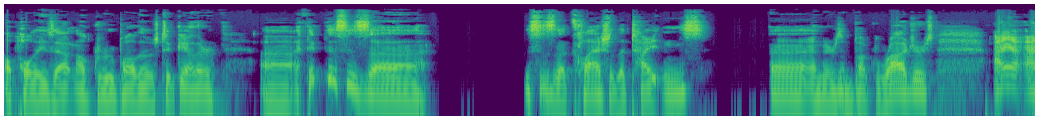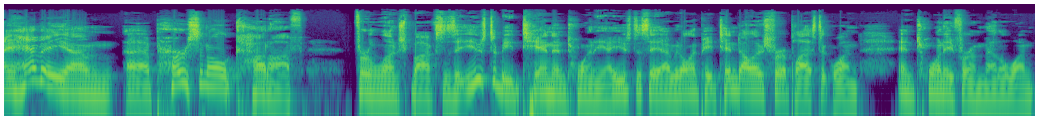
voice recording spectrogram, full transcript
I'll pull these out and I'll group all those together. Uh, I think this is uh, this is a Clash of the Titans. Uh, and there's a Buck Rogers. I I have a um, personal cutoff for lunch boxes. It used to be 10 and 20. I used to say I would only pay $10 for a plastic one and 20 for a metal one.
